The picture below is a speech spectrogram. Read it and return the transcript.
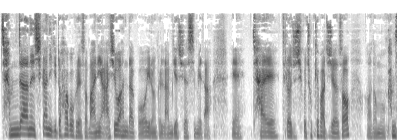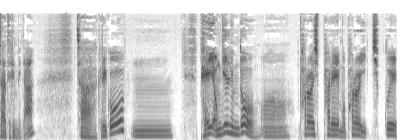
잠자는 시간이기도 하고 그래서 많이 아쉬워한다고 이런 글 남겨주셨습니다. 예, 잘 들어주시고 좋게 봐주셔서 어, 너무 감사드립니다. 자, 그리고 음 배영길 님도 어 8월 18일 뭐 8월 19일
